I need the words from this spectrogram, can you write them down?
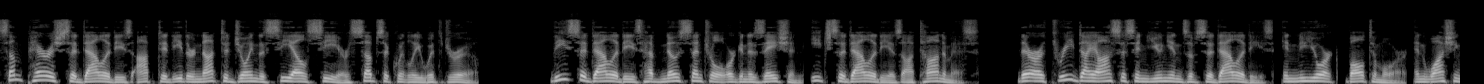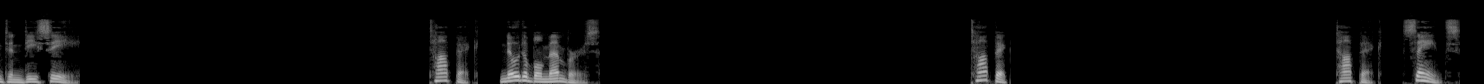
Some parish sodalities opted either not to join the CLC or subsequently withdrew. These sodalities have no central organization, each sodality is autonomous. There are three diocesan unions of sodalities, in New York, Baltimore, and Washington, D.C. Notable members Saints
